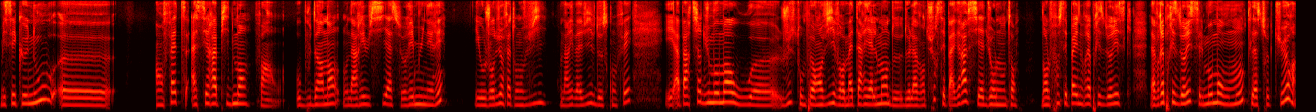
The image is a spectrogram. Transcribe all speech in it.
mais c'est que nous, euh, en fait, assez rapidement, enfin, au bout d'un an, on a réussi à se rémunérer. Et aujourd'hui, en fait, on vit, on arrive à vivre de ce qu'on fait. Et à partir du moment où euh, juste on peut en vivre matériellement de, de l'aventure, c'est pas grave si elle dure longtemps. Dans le fond, c'est pas une vraie prise de risque. La vraie prise de risque, c'est le moment où on monte la structure,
